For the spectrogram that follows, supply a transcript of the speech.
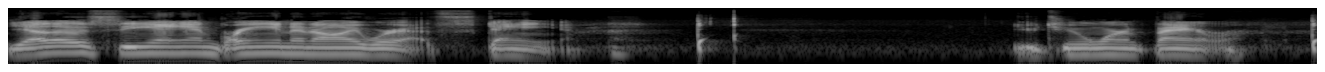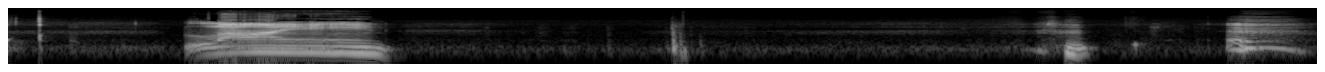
Yellow, cyan, green, and I were at scan. You two weren't there. Lying!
